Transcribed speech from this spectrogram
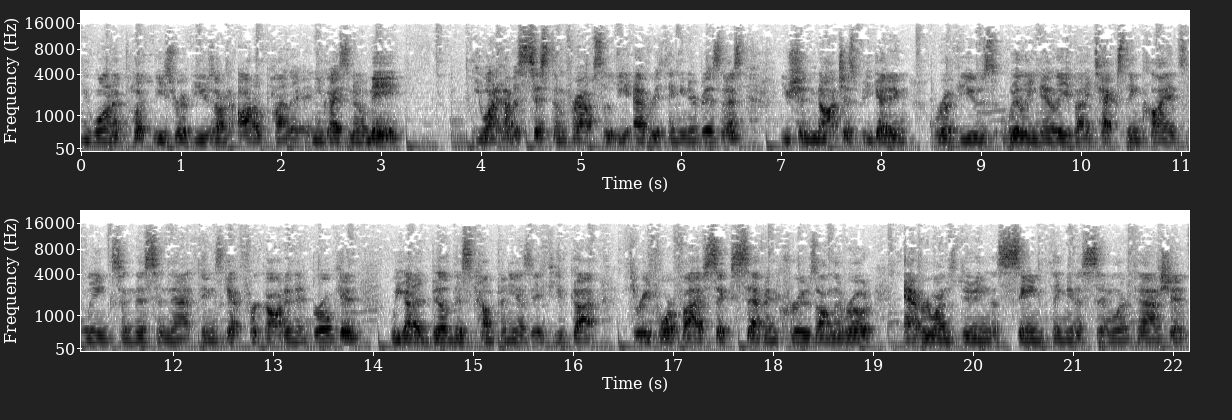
You want to put these reviews on autopilot and you guys know me, you want to have a system for absolutely everything in your business. You should not just be getting reviews willy-nilly by texting clients links and this and that. Things get forgotten and broken. We got to build this company as if you've got three, four, five, six, seven crews on the road. Everyone's doing the same thing in a similar fashion,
